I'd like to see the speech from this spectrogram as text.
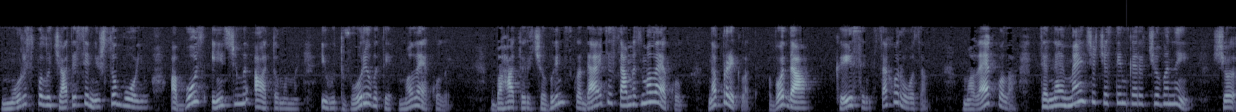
можуть сполучатися між собою або з іншими атомами і утворювати молекули. Багато речовин складається саме з молекул, наприклад, вода, кисень, сахароза. Молекула це найменша частинка речовини, що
